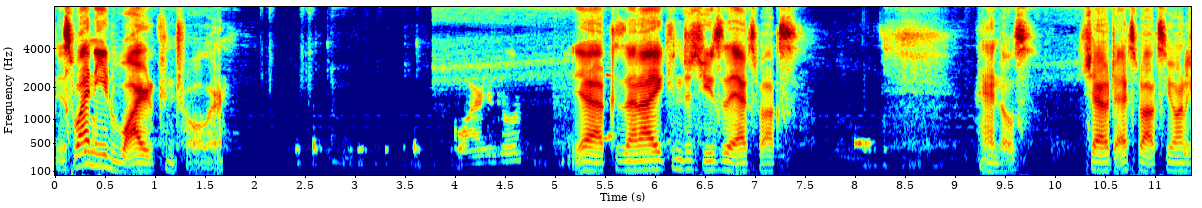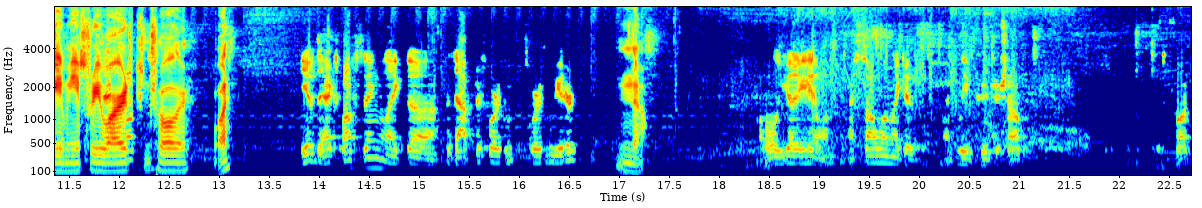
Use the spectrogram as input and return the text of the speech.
This is why I need wired controller. Wire controller? Yeah, because then I can just use the Xbox handles. Shout out to Xbox, you want to give me a free wired controller. What? Do you have the Xbox thing, like the adapter for, for a computer? No. Oh, you gotta get one. I saw one like a like Leave Future Shop. Fuck.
